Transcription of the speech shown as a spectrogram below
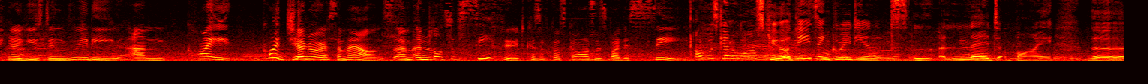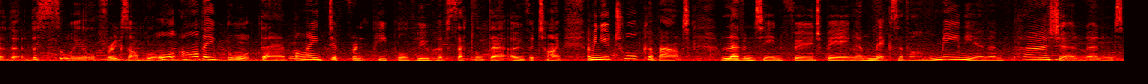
you know, used in really um, quite quite generous amounts um, and lots of seafood because of course Gaza's by the sea. I was going to ask you, are these ingredients l- led by the, the, the soil, for example, or are they brought there by different people who have settled there over time? I mean, you talk about Levantine food being a mix of Armenian and Persian and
